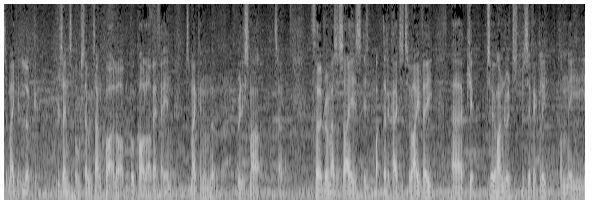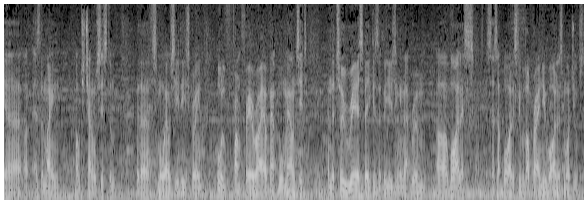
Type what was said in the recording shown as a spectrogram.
to make it look presentable. So we've done quite a lot, of, put quite a lot of effort in to making them look really smart. So the third room, as I say, is, is dedicated to AV, uh, KIP 200 specifically on the uh, as the main multi-channel system with a small LCD screen, all front three array wall mounted and the two rear speakers that we're using in that room are wireless, set up wirelessly with our brand new wireless modules,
